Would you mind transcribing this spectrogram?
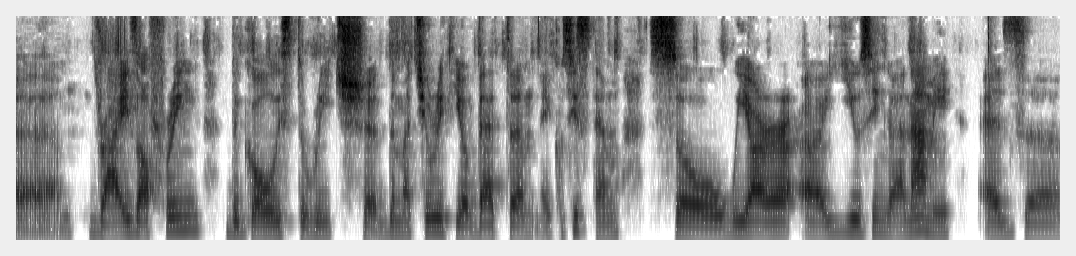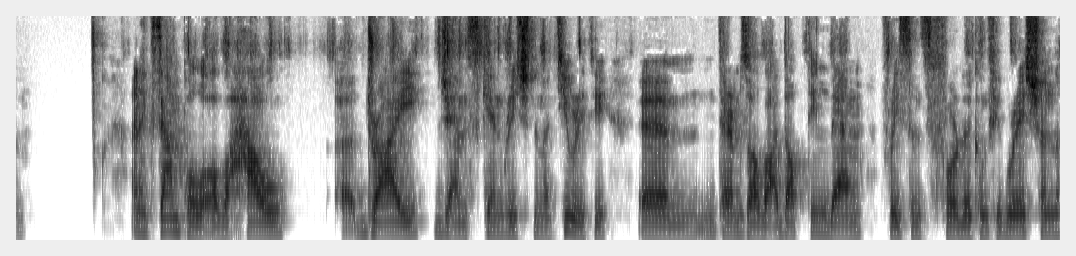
um, Dry is offering. The goal is to reach uh, the maturity of that um, ecosystem. So we are uh, using Hanami as uh, an example of how uh, dry gems can reach the maturity um, in terms of adopting them. For instance, for the configuration,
